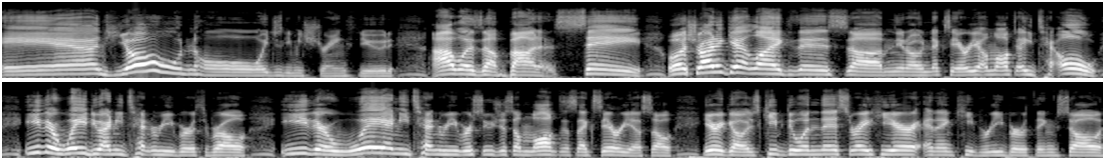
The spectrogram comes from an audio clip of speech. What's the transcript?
And, yo, no, just gave me strength, dude. I was about to say, well, was trying to get, like, this, um, you know, next area unlocked. I oh, either way, do I need 10 rebirths, bro. Either way, I need 10 rebirths to just unlock this next area. So, here we go. Just keep doing this right here, and then keep rebirthing. So,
